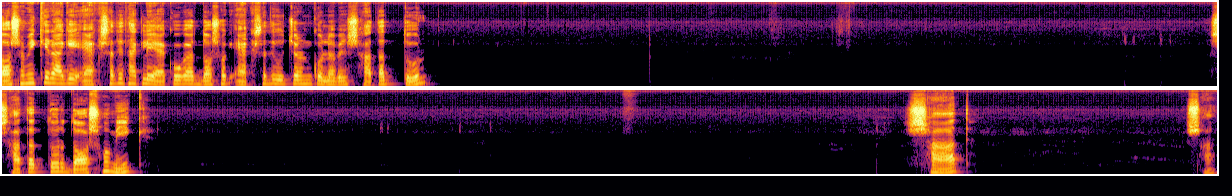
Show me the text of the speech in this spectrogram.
দশমিকের আগে একসাথে থাকলে একক আর দশক একসাথে উচ্চারণ করলে হবে সাতাত্তর। সাতাত্তর দশমিক সাত সাত।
